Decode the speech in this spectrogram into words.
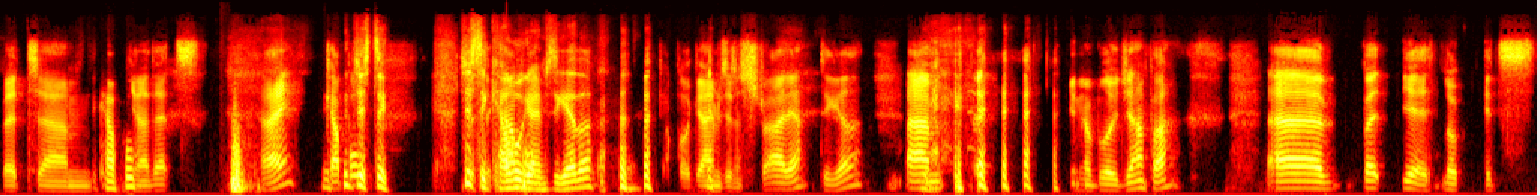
But um, A couple, you know, that's hey, couple just a just, Just a a couple, couple. games together. A couple of games in Australia together um, in a blue jumper. Uh, but yeah, look, it's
